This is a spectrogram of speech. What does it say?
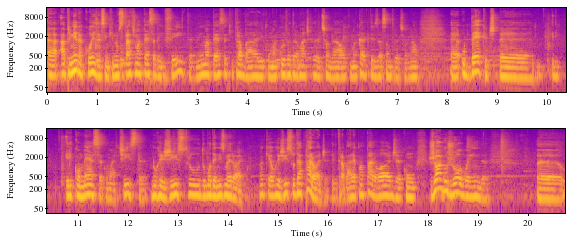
a, a, primeira coisa assim que não se trata de uma peça bem feita, nem uma peça que trabalhe com uma curva dramática tradicional, com uma caracterização tradicional. É, o Beckett é, ele, ele começa como artista no registro do modernismo heróico, né, que é o registro da paródia. Ele trabalha com a paródia, com joga o jogo ainda. Uh,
